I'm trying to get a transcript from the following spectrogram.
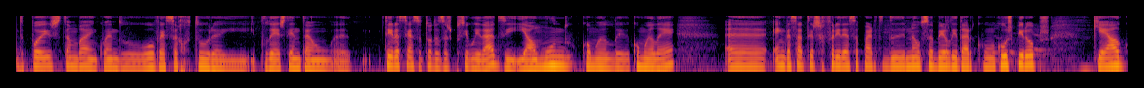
depois também, quando houve essa ruptura e, e pudeste então. Uh, ter acesso a todas as possibilidades e, e ao mundo como ele, como ele é. Uh, é engraçado teres referido essa parte de não saber lidar com, com os piropos, que é algo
